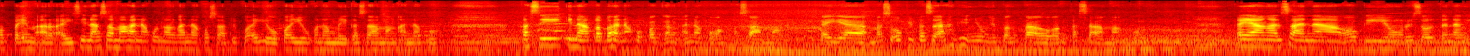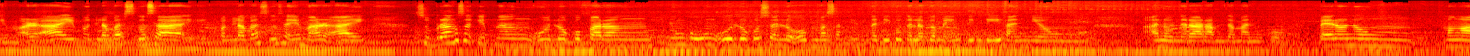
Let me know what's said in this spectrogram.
magpa MRI sinasamahan ako ng anak ko. Sabi ko ayoko ayoko nang may kasamang anak ko. Kasi kinakabahan ako pag ang anak ko ang kasama kaya mas okay pa sa akin yung ibang tao ang kasama ko kaya nga sana okay yung resulta ng MRI. Paglabas ko sa paglabas ko sa MRI, sobrang sakit ng ulo ko, parang yung buong ulo ko sa loob masakit na di ko talaga maintindihan yung ano nararamdaman ko. Pero nung mga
